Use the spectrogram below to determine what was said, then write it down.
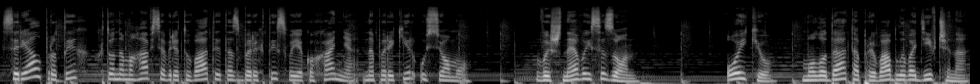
Серіал про тих, хто намагався врятувати та зберегти своє кохання наперекір усьому. Вишневий сезон. Ойкю молода та приваблива дівчина,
